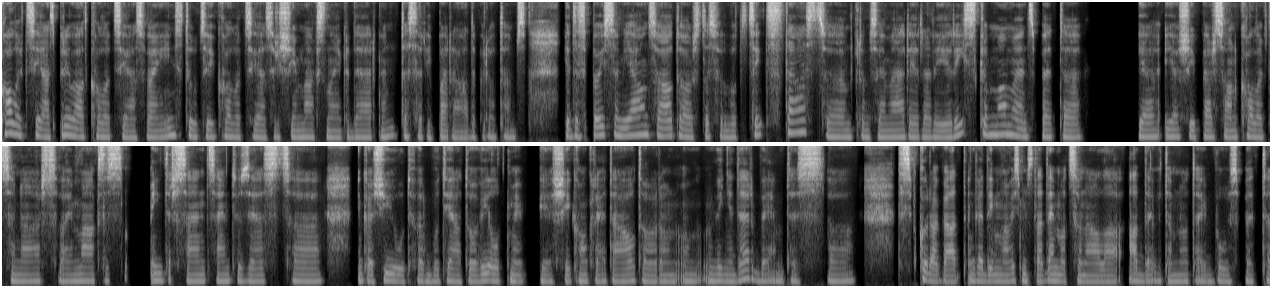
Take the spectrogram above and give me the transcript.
kolekcijās, privātu kolekcijās vai institūciju kolekcijās ir šī mākslinieka darbi. Nu, tas arī parāda, protams. Ja tas ir pavisam jauns autors, tas var būt cits stāsts. Protams, vienmēr ir arī riska moments, bet ja, ja šī persona kolekcionārs vai mākslas interesants, entuziasts, vienkārši jūt varbūt jā, to vilkmi pie šī konkrētā autora un, un viņa darbiem. Tas, tas kurā gadījumā vismaz tāda emocionālā atdeve tam noteikti būs, bet,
